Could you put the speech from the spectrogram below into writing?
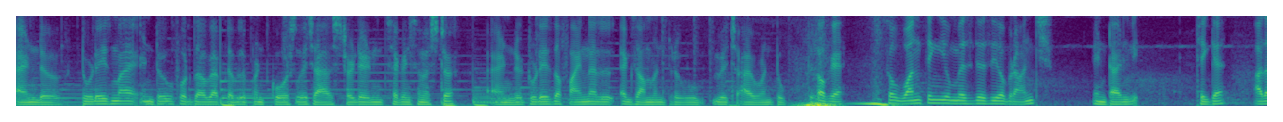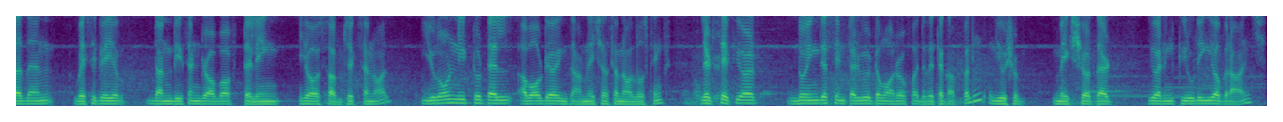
and uh, today is my interview for the web development course which I have studied in second semester and uh, today is the final exam interview which I want to take. Okay. So one thing you missed is your branch entirely. Okay. Other than basically you've done decent job of telling your subjects and all. You don't need to tell about your examinations and all those things. Let's say if you are doing this interview tomorrow for with a company, you should make sure that you are including your branch.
